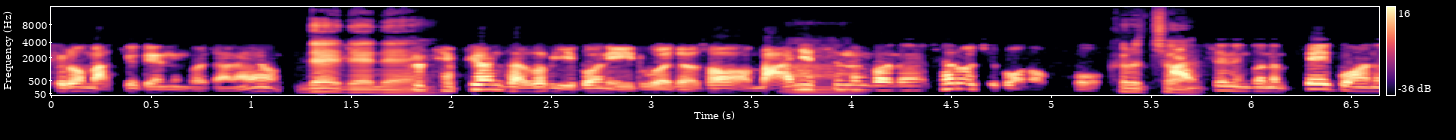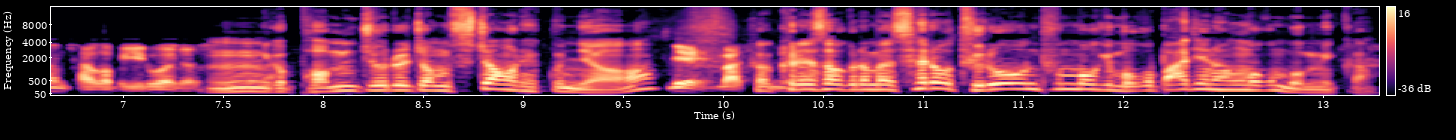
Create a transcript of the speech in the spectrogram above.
들어맞게 되는 거잖아요. 네네네. 그 개편 작업이 이번에 이루어져서 많이 아. 쓰는 거는 새로 집어넣고 그렇죠. 안 쓰는 거는 빼고 하는 작업이 이루어졌습니다. 음, 그 범주를 좀 수정을 했군요. 예, 맞습니다. 그래서 그러면 새로 들어온 품목이 뭐고 빠진 항목은 뭡니까?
